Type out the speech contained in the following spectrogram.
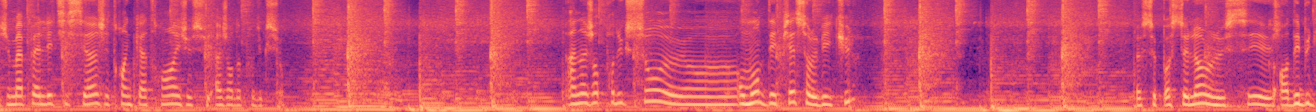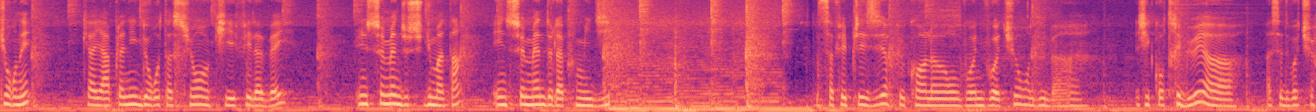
Je m'appelle Laetitia, j'ai 34 ans et je suis agent de production. Un agent de production, euh, on monte des pièces sur le véhicule. Ce poste-là, on le sait en début de journée, car il y a un planning de rotation qui est fait la veille. Une semaine, je suis du matin et une semaine de l'après-midi. Ça fait plaisir que quand on voit une voiture, on dit ben, j'ai contribué à, cette voiture.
